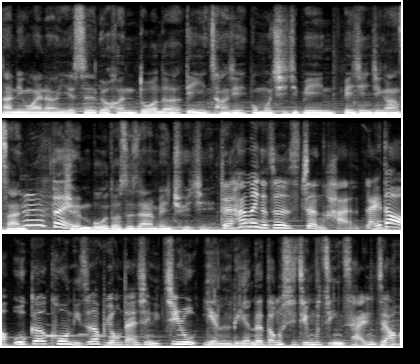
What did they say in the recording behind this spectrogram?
那另外呢，也是有很多的电影场景，《古墓奇迹兵》、《变形金刚三》，嗯，对，全部都是在那边取景。对，它那个真的是震撼。来到吴哥窟，你真的不用担心你进入眼帘的东西精不精彩，你只要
